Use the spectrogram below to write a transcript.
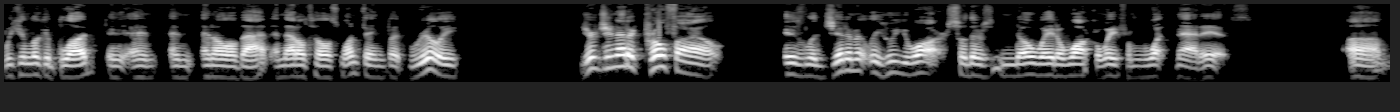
we can look at blood and, and, and, and all of that, and that'll tell us one thing, but really, your genetic profile is legitimately who you are. So there's no way to walk away from what that is. Um,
